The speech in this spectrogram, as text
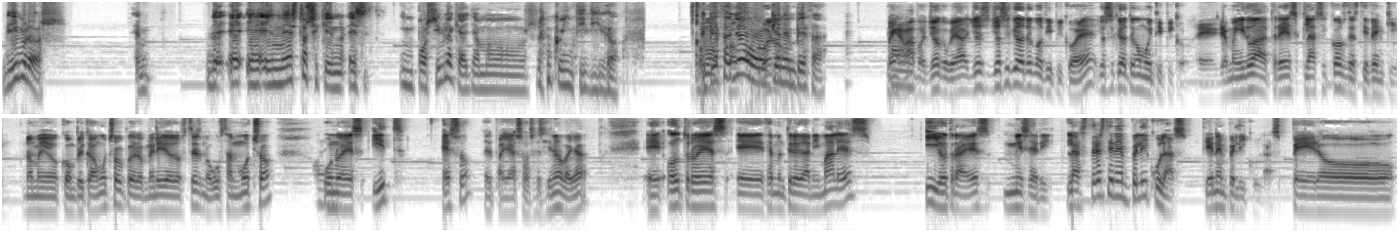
libros. En, de- e- e- en esto sí que es imposible que hayamos coincidido. ¿Cómo- ¿Empiezo cómo? yo o quién empieza? Venga, va, pues yo, que voy a- yo, yo sí que lo tengo típico, ¿eh? Yo sí que lo tengo muy típico. Eh, yo me he ido a tres clásicos de Stephen King. No me he complicado mucho, pero me he leído los tres, me gustan mucho. Uno es It, eso, el payaso asesino, vaya. Eh, otro es eh, Cementerio de Animales. Y otra es Misery. Las tres tienen películas, tienen películas, pero.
